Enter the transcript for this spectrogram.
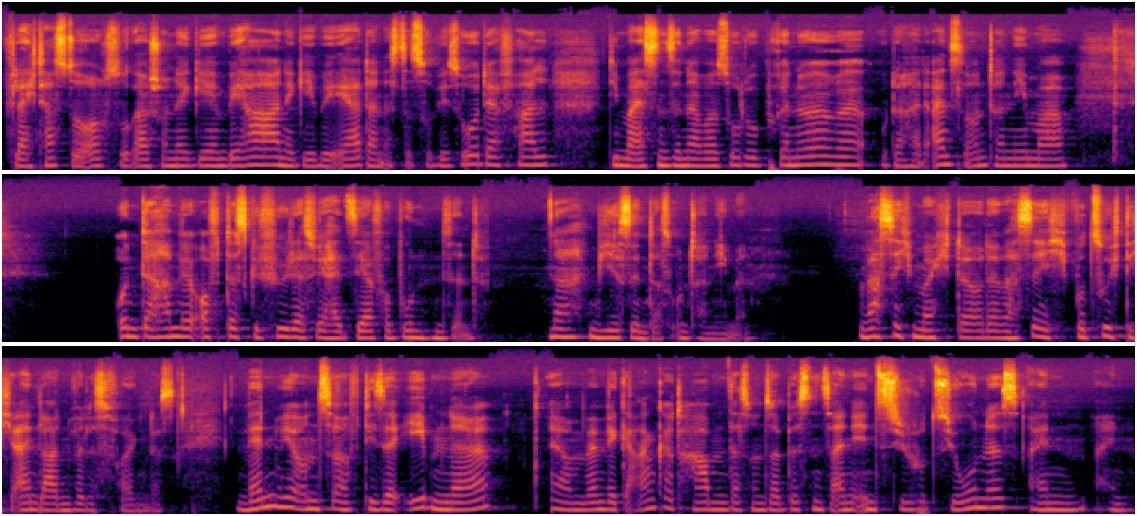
Vielleicht hast du auch sogar schon eine GmbH, eine GbR, dann ist das sowieso der Fall. Die meisten sind aber Solopreneure oder halt Einzelunternehmer. Und da haben wir oft das Gefühl, dass wir halt sehr verbunden sind. Na, wir sind das Unternehmen. Was ich möchte oder was ich, wozu ich dich einladen will, ist folgendes. Wenn wir uns auf dieser Ebene, wenn wir geankert haben, dass unser Business eine Institution ist, ein, ein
